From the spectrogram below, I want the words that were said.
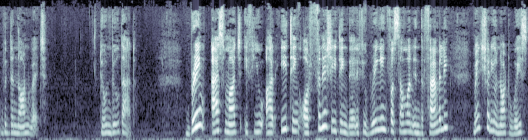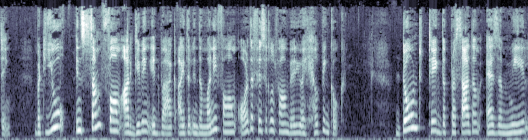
with the non veg. Don't do that. Bring as much if you are eating or finish eating there. If you're bringing for someone in the family, make sure you're not wasting but you in some form are giving it back either in the money form or the physical form where you are helping cook. Don't take the prasadam as a meal.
